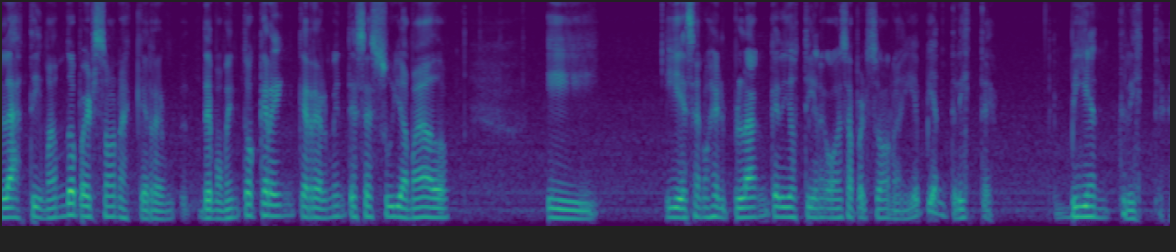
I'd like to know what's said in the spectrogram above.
lastimando personas que de momento creen que realmente ese es su llamado y, y ese no es el plan que Dios tiene con esa persona. Y es bien triste, bien triste.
